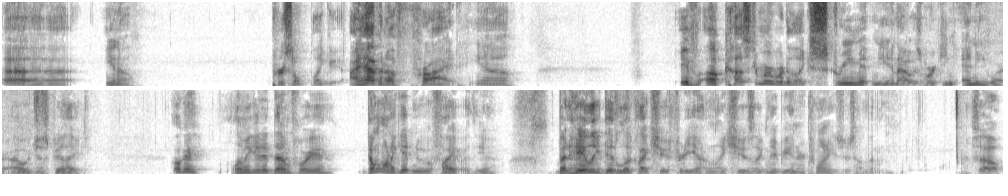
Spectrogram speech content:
uh you know personal like I have enough pride, you know. If a customer were to like scream at me and I was working anywhere, I would just be like, "Okay, let me get it done for you." Don't want to get into a fight with you. But Haley did look like she was pretty young, like she was like maybe in her 20s or something. So,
